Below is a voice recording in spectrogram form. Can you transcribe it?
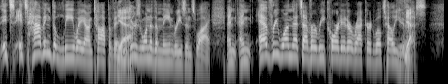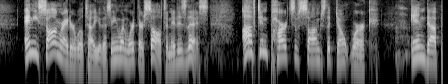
it's it's having the leeway on top of it. Yeah. And here's one of the main reasons why. And and everyone that's ever recorded a record will tell you Yeah. this. Any songwriter will tell you this. Anyone worth their salt, and it is this. Often parts of songs that don't work end up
